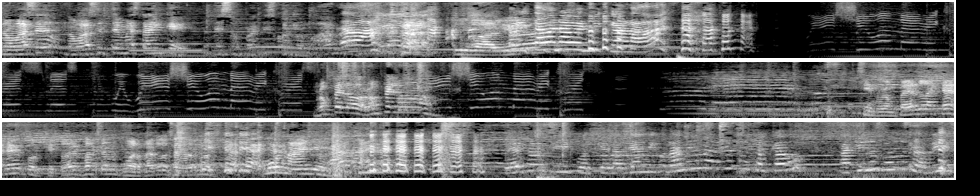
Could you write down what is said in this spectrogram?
nomás el, nomás el tema está en que te sorprendes cuando lo abres. Y valió. Ahorita van a ver mi cara. wish you Sin romper la caja porque todavía falta guardarlos y verlos un año. Eso sí, porque la Adrián dijo, dame una de esas al cabo. Aquí nos vamos a abrir.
